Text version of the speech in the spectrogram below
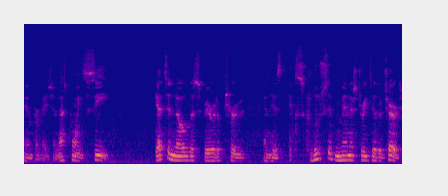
information. That's point C. Get to know the Spirit of truth and his exclusive ministry to the church.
